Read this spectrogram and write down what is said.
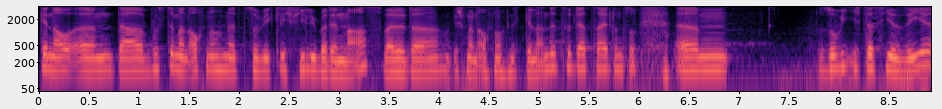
Genau, ähm, da wusste man auch noch nicht so wirklich viel über den Mars, weil da ist man auch noch nicht gelandet zu der Zeit und so. Ähm, so wie ich das hier sehe,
